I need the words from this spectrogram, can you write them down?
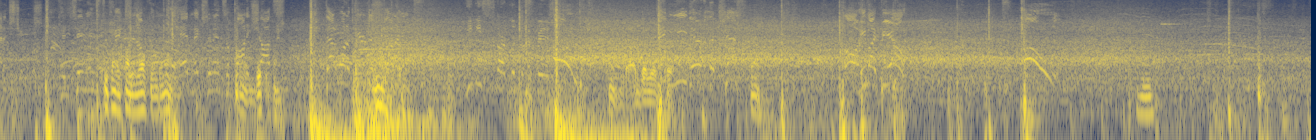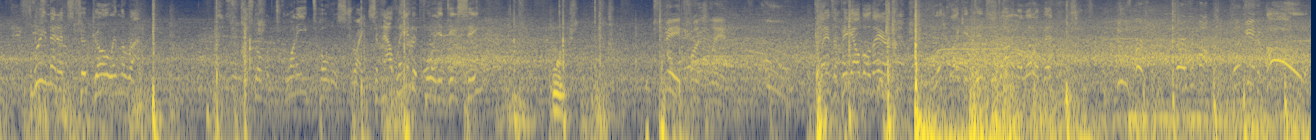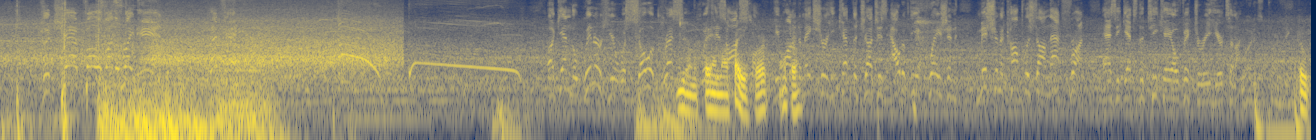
that exchange. Continues to Keep on mix kind it of up, walking down. the head, mixing in some body shots. That one appeared to stun him. Mm. He needs to start looking to finish. Oh! oh, God, big knee there to the chest. Oh, he might be out. Oh! Mm-hmm. Three minutes to go in the round. Just over 20 total strikes have now landed for you, DC. One. Big punch land. Lands a big elbow there. Looked like it did stun him a little bit. Dude's hurt. Serve him up. Go get him. Oh! The jab followed by the right hand. That's it. Oh! Again, the winner here was so aggressive You wanna with his my face, onslaught. Lord? He wanted Okay. to make sure he kept the judges out of the equation. Mission accomplished on that front as he gets the TKO victory here tonight. Stupid.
